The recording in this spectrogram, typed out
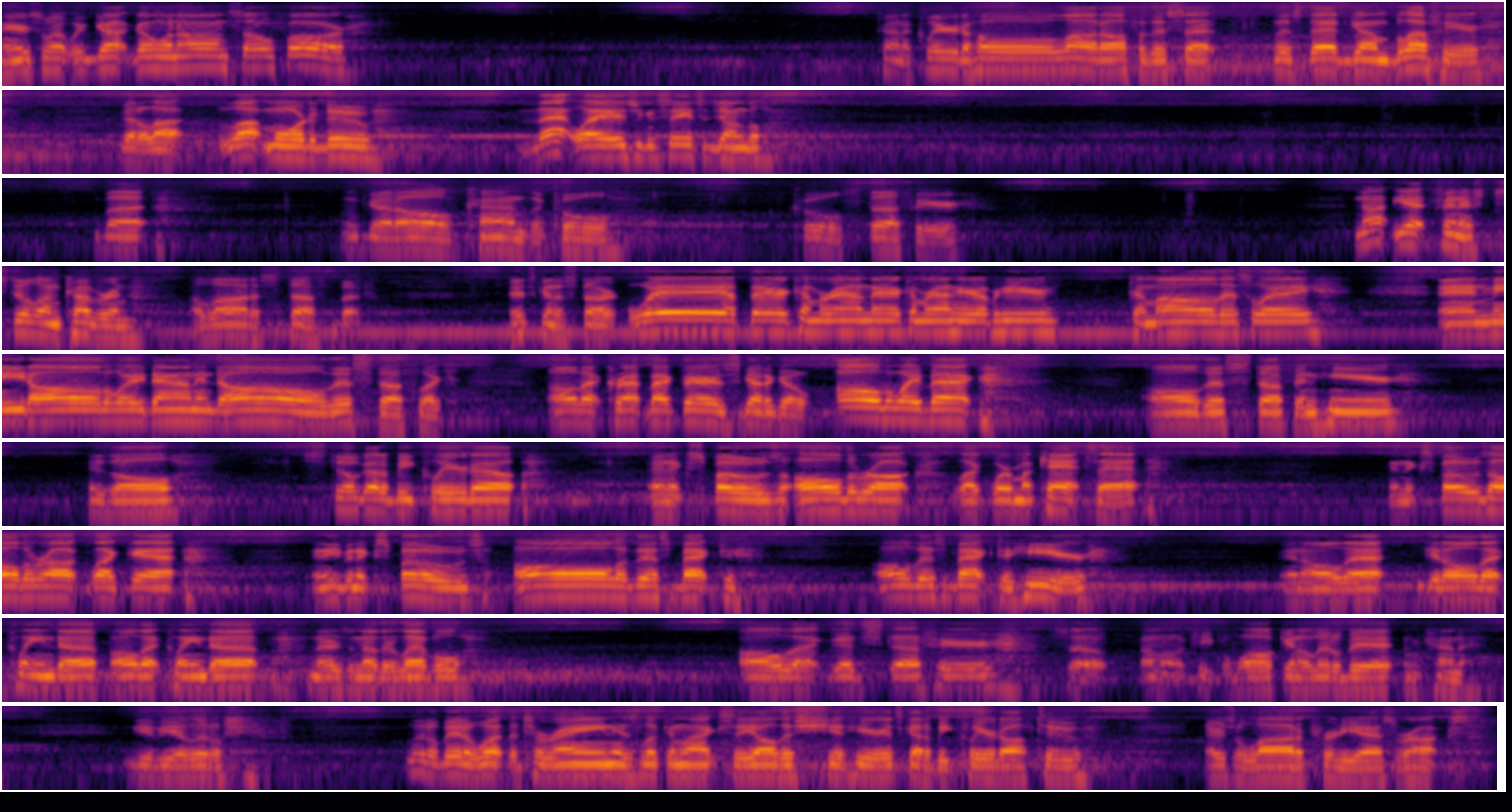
here's what we've got going on so far. Kind of cleared a whole lot off of this that this dadgum bluff here. Got a lot lot more to do that way. As you can see, it's a jungle. But we've got all kinds of cool cool stuff here. Not yet finished, still uncovering a lot of stuff, but it's gonna start way up there, come around there, come around here over here, come all this way, and meet all the way down into all this stuff. Like all that crap back there has gotta go all the way back. All this stuff in here is all still got to be cleared out and expose all the rock like where my cat's at and expose all the rock like that and even expose all of this back to all this back to here and all that get all that cleaned up all that cleaned up there's another level all that good stuff here. So I'm to keep walking a little bit and kind of give you a little little bit of what the terrain is looking like. See all this shit here, it's got to be cleared off too. There's a lot of pretty ass rocks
